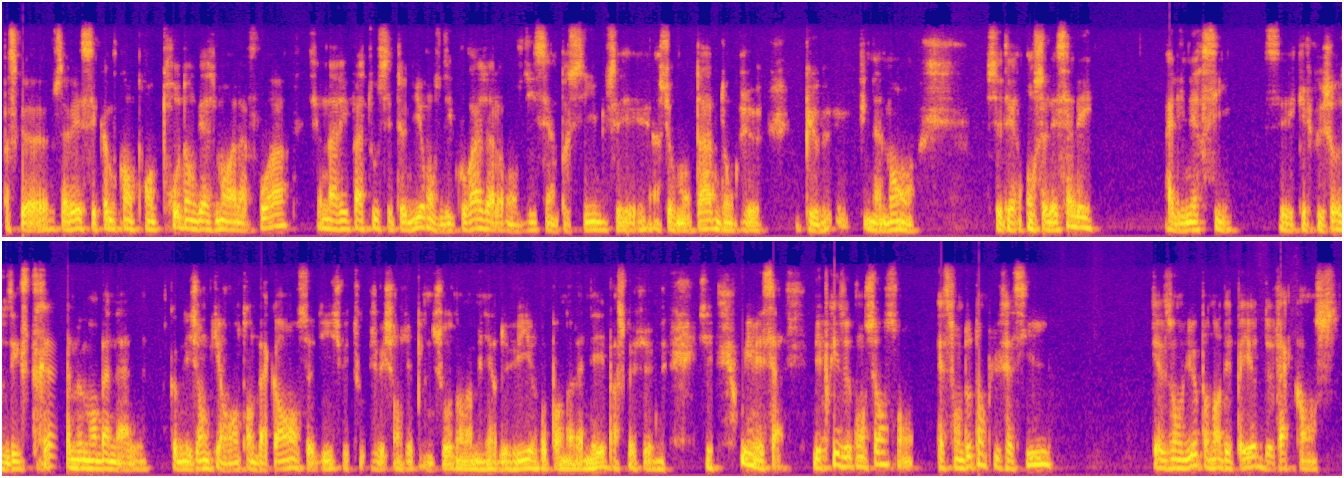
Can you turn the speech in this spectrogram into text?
Parce que, vous savez, c'est comme quand on prend trop d'engagements à la fois. Si on n'arrive pas à tous les tenir, on se décourage. Alors on se dit c'est impossible, c'est insurmontable. Donc finalement, on se laisse aller à l'inertie. C'est quelque chose d'extrêmement banal. Comme les gens qui en rentrant de vacances se disent je vais, changer plein de choses dans ma manière de vivre pendant l'année parce que. Oui, mais ça, les prises de conscience, elles sont d'autant plus faciles qu'elles ont lieu pendant des périodes de vacances.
